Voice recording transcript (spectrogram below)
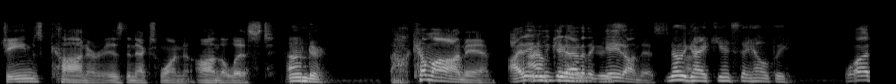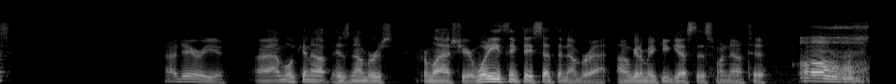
James Conner is the next one on the list. Under. Oh, come on, man! I didn't I even get out of the gate on this. Another guy can't stay healthy. What? How dare you? I'm looking up his numbers from last year. What do you think they set the number at? I'm going to make you guess this one now too. Oh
